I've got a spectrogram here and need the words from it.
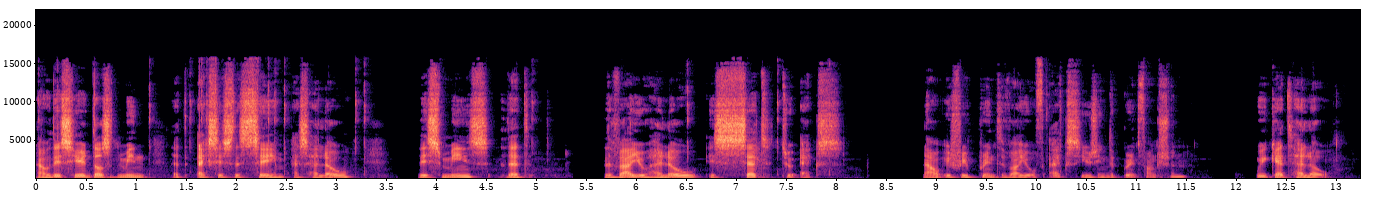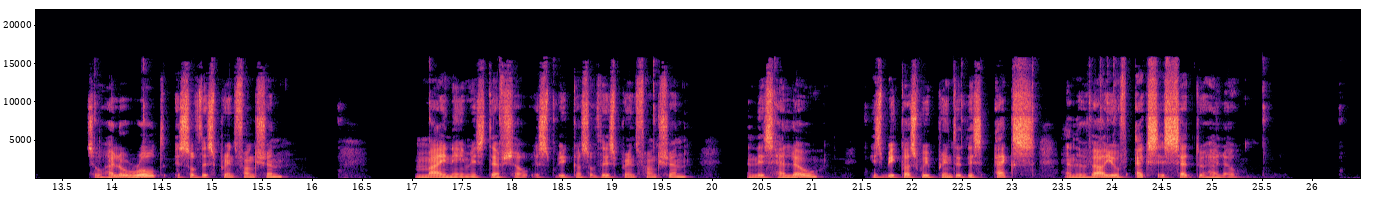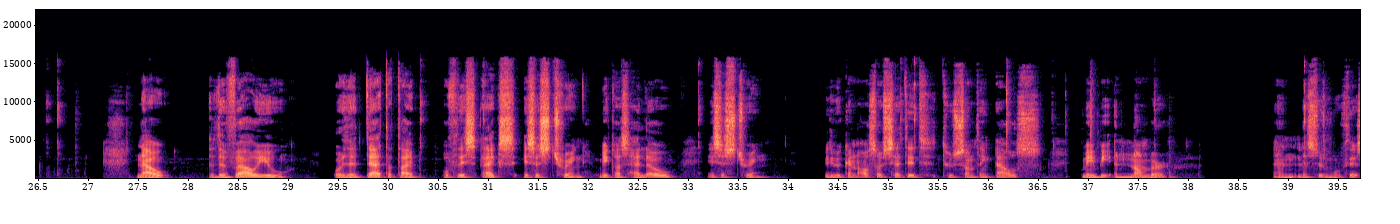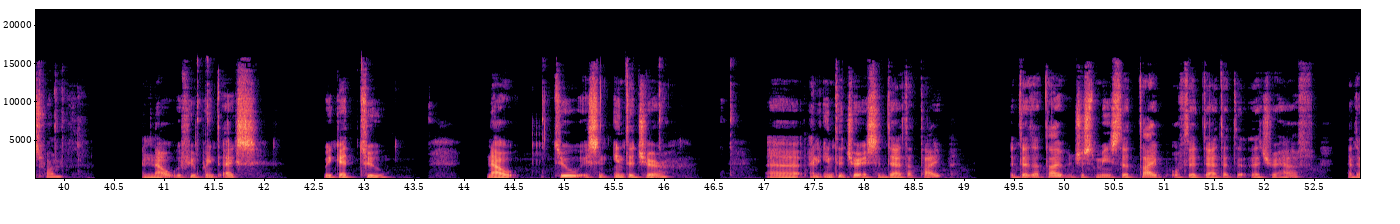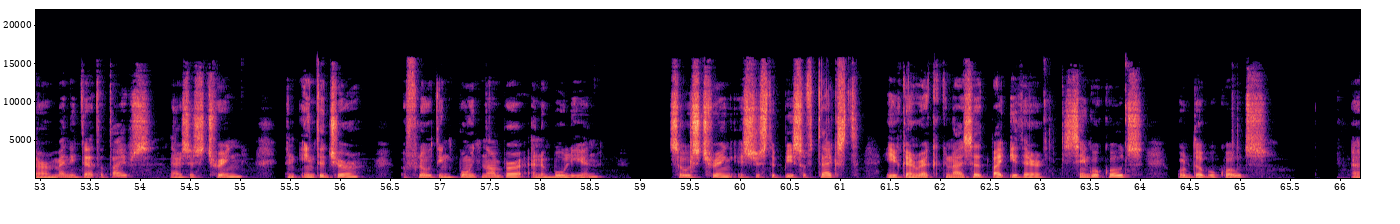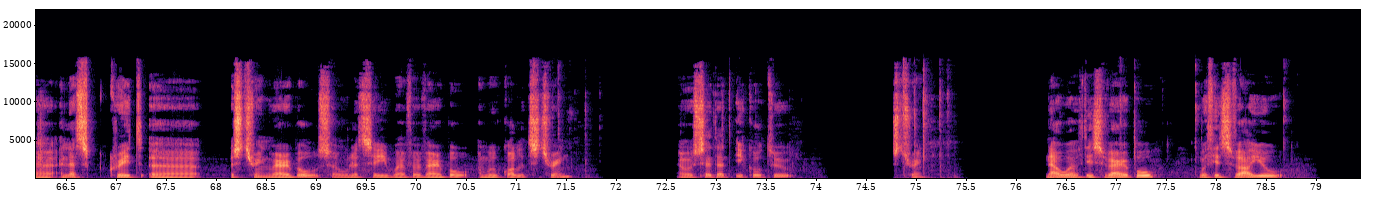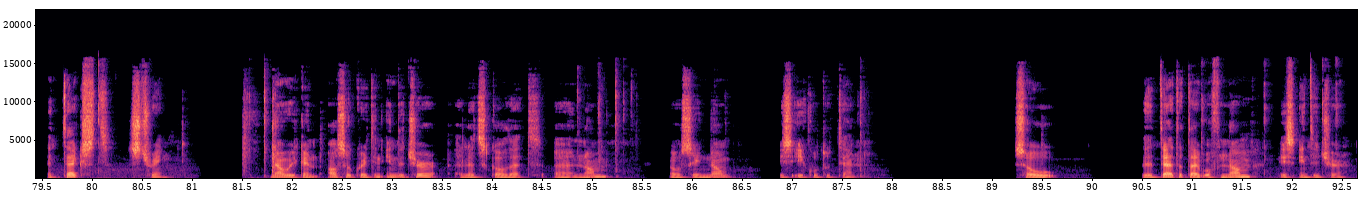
Now this here doesn't mean that x is the same as hello. This means that the value hello is set to x. Now if we print the value of x using the print function, we get hello. So hello world is of this print function. My name is devshell is because of this print function. And this hello is because we printed this x and the value of x is set to hello. Now the value or the data type of this x is a string because hello is a string. But we can also set it to something else, maybe a number. And let's remove this one. And now if we print x, we get 2. Now 2 is an integer. Uh, an integer is a data type. A data type just means the type of the data that, you have. And there are many data types. There's a string, an integer, a floating point number, and a boolean. So a string is just a piece of text. You can recognize it by either single quotes or double quotes. Uh, and let's create a, a string variable. So let's say we have a variable and we'll call it string. And we'll set that equal to string. Now we have this variable with its value a text string. Now we can also create an integer. and Let's call that uh, num. I will say num is equal to 10. So the data type of num is integer.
